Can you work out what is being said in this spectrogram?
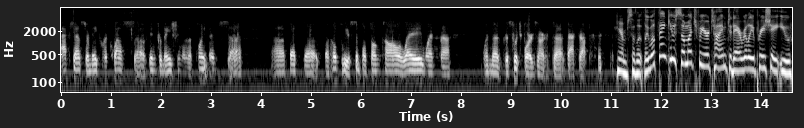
access or make requests of information and appointments. Uh, uh, but uh, but hopefully a simple phone call away when uh, when the, the switchboards aren't uh, backed up. Absolutely. Well, thank you so much for your time today. I really appreciate you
